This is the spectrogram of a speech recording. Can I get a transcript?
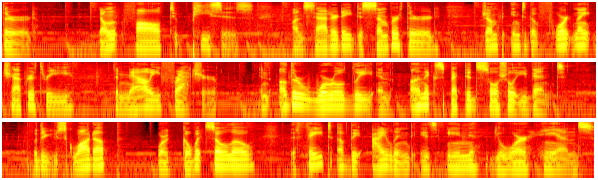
3rd. Don't fall to pieces. On Saturday, December 3rd, jump into the Fortnite Chapter 3 finale Fracture, an otherworldly and unexpected social event. Whether you squad up or go it solo, the fate of the island is in your hands.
